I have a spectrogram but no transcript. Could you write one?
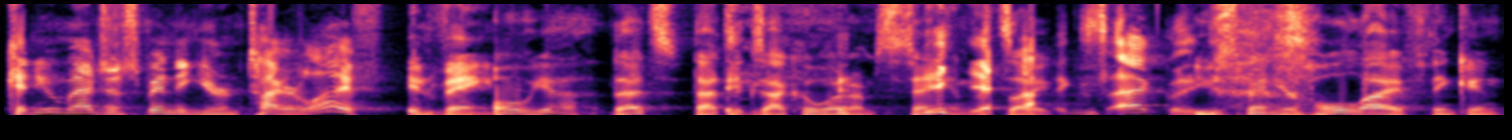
Can you imagine spending your entire life in vain? oh yeah, that's that's exactly what I'm saying. it's like exactly. you spend your whole life thinking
